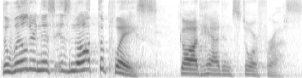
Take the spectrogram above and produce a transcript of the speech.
The wilderness is not the place God had in store for us.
